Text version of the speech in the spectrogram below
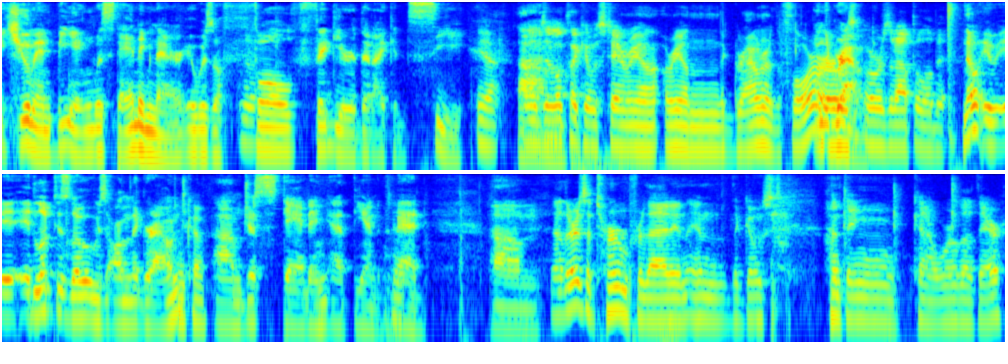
a human being was standing there. It was a full figure that I could see. Yeah. Uh, did it Um, look like it was standing on, are you on the ground or the floor? On the or ground. Was, or was it up a little bit? No, it, it, looked as though it was on the ground, Okay. um, just standing at the end of the bed. Um, Now there is a term for that in, in the ghost hunting kind of world out there,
